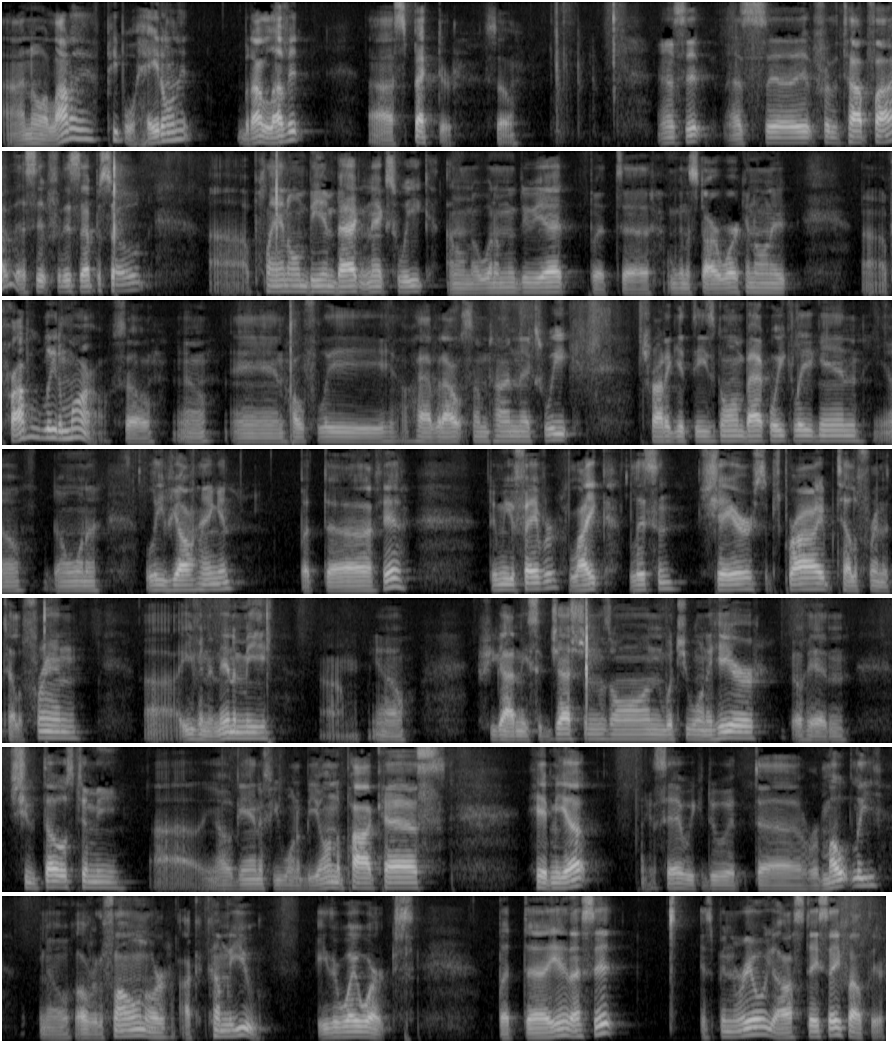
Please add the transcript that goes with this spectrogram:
I know a lot of people hate on it, but I love it. uh, Spectre. So that's it. That's uh, it for the top five. That's it for this episode. Uh, I plan on being back next week. I don't know what I'm gonna do yet, but uh, I'm gonna start working on it uh, probably tomorrow. So you know, and hopefully I'll have it out sometime next week. Try to get these going back weekly again. You know, don't want to leave y'all hanging. But uh, yeah, do me a favor: like, listen, share, subscribe, tell a friend to tell a friend, uh, even an enemy. Um, you know if you got any suggestions on what you want to hear, go ahead and shoot those to me. Uh, you know, again, if you want to be on the podcast, hit me up. Like I said, we could do it uh, remotely, you know, over the phone, or I could come to you. Either way works. But uh, yeah, that's it. It's been real. Y'all stay safe out there.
